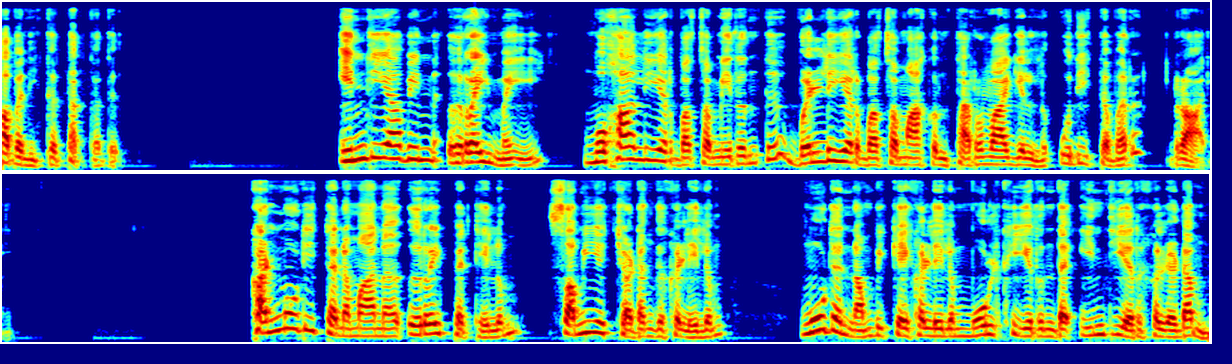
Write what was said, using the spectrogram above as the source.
கவனிக்கத்தக்கது. இந்தியாவின் இறைமை முகாலியர் வசமிருந்து வெள்ளியர் வசமாகும் தருவாயில் உதித்தவர் ராய். கண்மூடித்தனமான இறைப்பற்றிலும் சமயச் சடங்குகளிலும் மூட நம்பிக்கைகளிலும் மூழ்கியிருந்த இந்தியர்களிடம்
